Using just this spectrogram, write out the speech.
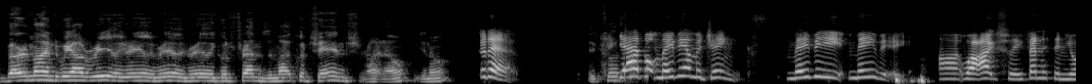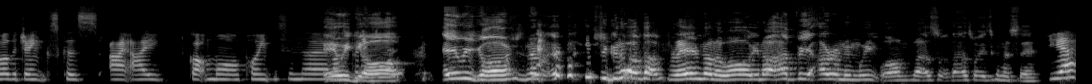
Bear in mind, we are really, really, really, really good friends, and that could change right now. You know, Could it? it could. Yeah, but maybe I'm a jinx. Maybe, maybe. Uh, well, actually, if anything, you're the jinx because I, I got more points in the. Here we go. Here we go. She's never. she's gonna have that framed on the wall. You know, I beat Aaron in week one. That's what. That's what he's gonna say. Yeah.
